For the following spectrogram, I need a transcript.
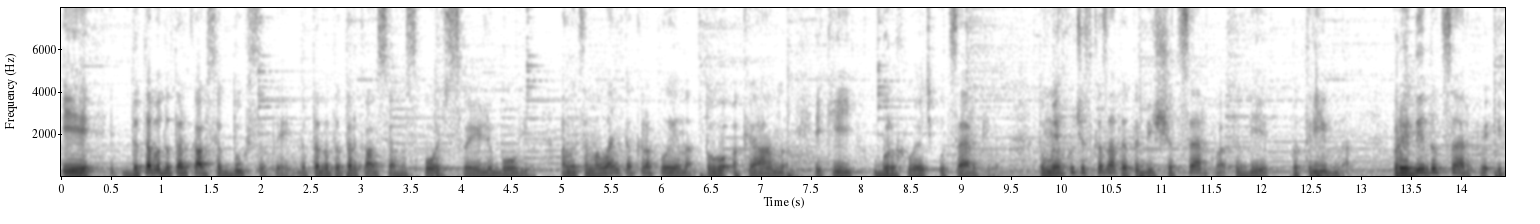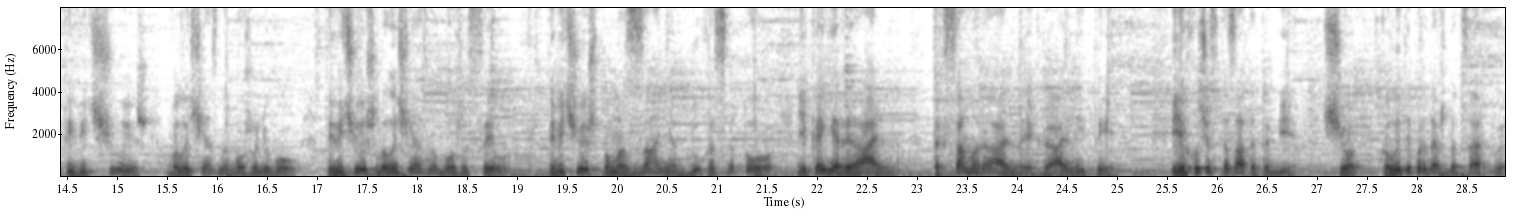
І до тебе доторкався Дух Святий, до тебе доторкався Господь своєю любов'ю. Але це маленька краплина того океану, який бурхлить у церкві. Тому я хочу сказати тобі, що церква тобі потрібна. Прийди до церкви, і ти відчуєш величезну Божу любов, ти відчуєш величезну Божу силу, ти відчуєш помазання Духа Святого, яке є реальне, так само реальне, як реальний ти. І я хочу сказати тобі, що коли ти прийдеш до церкви,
